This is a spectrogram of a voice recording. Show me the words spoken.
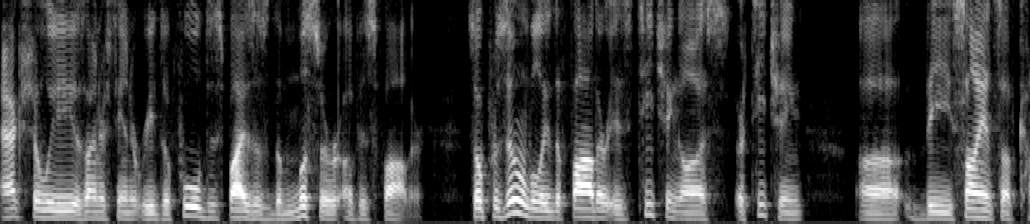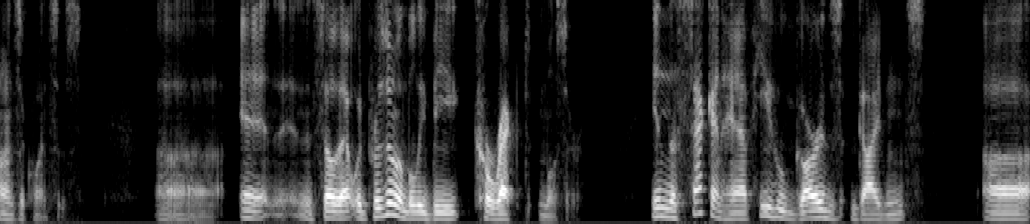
actually, as I understand it, reads, A fool despises the musar of his father. So presumably the father is teaching us, or teaching uh, the science of consequences. Uh, and, and, so that would presumably be correct musar. In the second half, he who guards guidance, uh,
